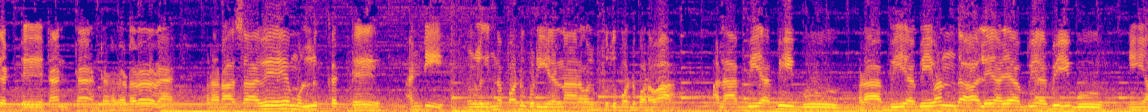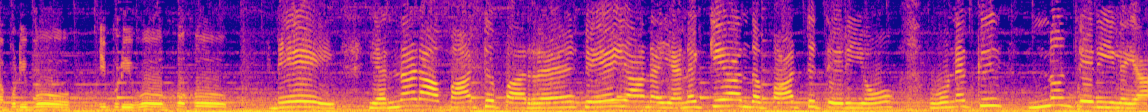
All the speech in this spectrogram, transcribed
கட்டு. டன் டன். அடராசாவே முள்ளு கட்டு. ஆண்டி உங்களுக்கு இந்த பாட்டு பிடிக்கிறேன்னா நான் புது பாட்டு பாடவா? அடா அபி அபிபு அடா அபி அபி வந்தாலே அடே அபி அபிபு நீ அப்படி போ இப்படி போ ஹோ ஹோ. டேய் என்னடா பாட்டு பாடுற? பாட்டு தெரியும். உனக்கு இன்னும் தெரியலையா?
